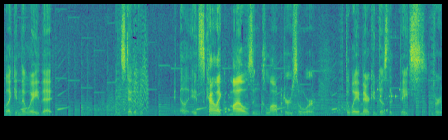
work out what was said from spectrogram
Like in the way that instead of uh, it's kind of like miles and kilometers or the way American does their dates for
